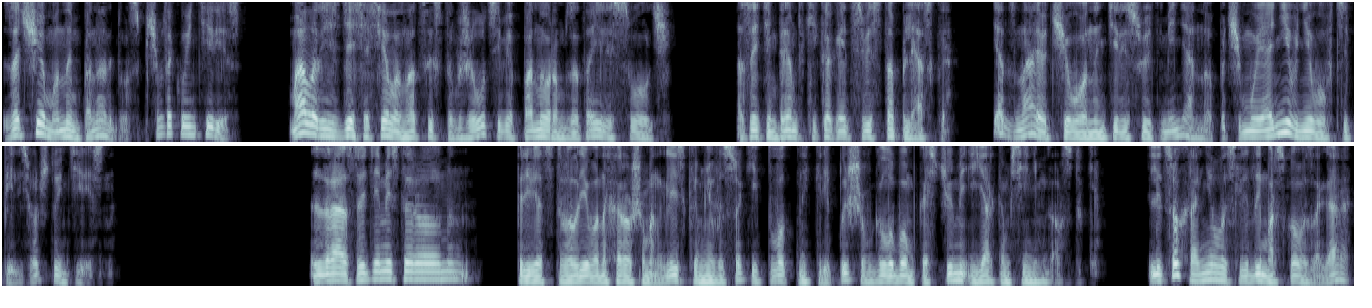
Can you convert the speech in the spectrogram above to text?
Зачем он им понадобился? Почему такой интерес? Мало ли здесь осело нацистов, живут себе по норам, затаились сволочи. А с этим прям-таки какая-то свистопляска. Я знаю, от чего он интересует меня, но почему и они в него вцепились, вот что интересно. — Здравствуйте, мистер Роман. Приветствовал его на хорошем английском невысокий плотный крепыш в голубом костюме и ярком синем галстуке. Лицо хранило следы морского загара,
